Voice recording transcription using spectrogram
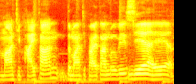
Monty Python, the Monty Python movies, Yeah, yeah, yeah.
